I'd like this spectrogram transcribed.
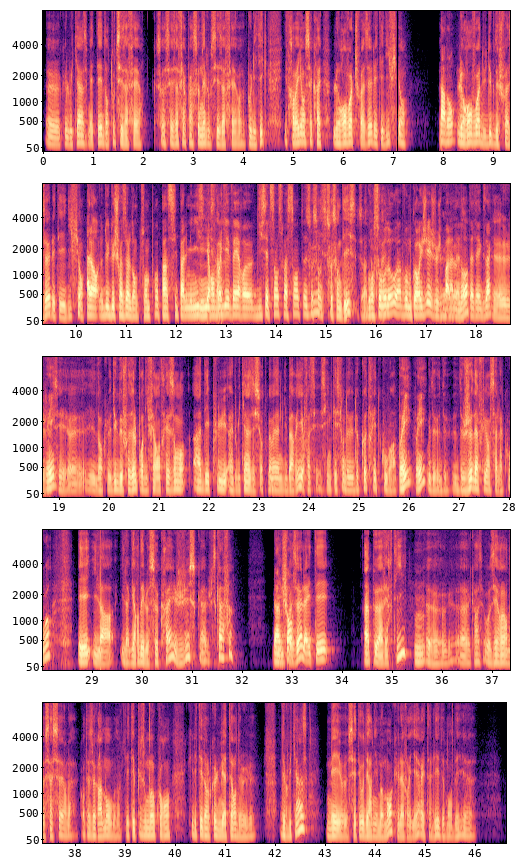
euh, que Louis XV mettait dans toutes ses affaires, que ce soit ses affaires personnelles ou ses affaires euh, politiques. Il travaillait en secret. Le renvoi de Choiseul est édifiant. Pardon Le renvoi du duc de Choiseul était édifiant. Alors, le duc de Choiseul, donc son principal ministre, qui est Ministre, renvoyé vers euh, 1770, 60 70. à peu grosso modo, hein, vous me corrigez, je n'ai pas la date exacte. Euh, Oui. c'est, euh, et donc le duc de Choiseul, pour différentes raisons, a déplu à Louis XV et surtout à Madame du Barry. Enfin, c'est une question de, de coterie de cour, peu, Oui, oui. ou de, de- de jeu d'influence à la cour. Et il a, il a gardé le secret jusqu'à la fin. Mais en et temps- Choiseul a été un peu averti Mhm. euh, euh, grâce aux erreurs de sa sœur, la comtesse de Gramont. Donc, il était plus ou moins au courant qu'il était dans le collimateur de, de Louis XV. Mais euh, c'était au dernier moment que Lavrière est allé demander euh,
